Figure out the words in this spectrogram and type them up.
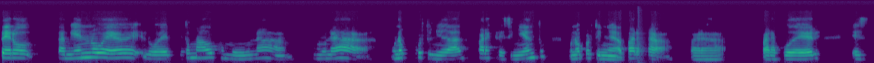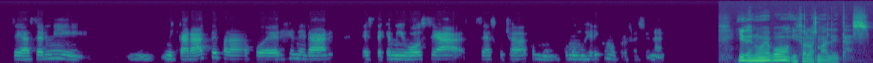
pero también lo he, lo he tomado como una, una, una oportunidad para crecimiento, una oportunidad para, para, para poder este, hacer mi, mi carácter, para poder generar este, que mi voz sea, sea escuchada como, como mujer y como profesional. Y de nuevo hizo las maletas.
